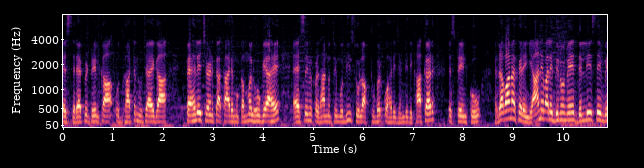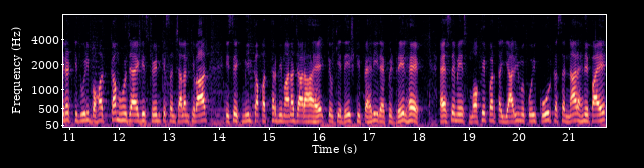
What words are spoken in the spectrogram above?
इस रैपिड रेल का उद्घाटन हो जाएगा। पहले चरण का कार्य मुकम्मल हो गया है। ऐसे में प्रधानमंत्री मोदी 16 अक्टूबर को हरी झंडी दिखाकर इस ट्रेन को रवाना करेंगे। आने वाले दिनों में दिल्ली से मेरठ की दूरी बहुत कम हो जाएगी। इस ट्रेन के संचालन के बाद इसे एक मील का पत्थर भी माना जा रहा है, क्योंकि देश की पहली रैपिड रेल है। ऐसे में इस मौके पर तैयारियों में कोई कोर कसर ना रहने पाए,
